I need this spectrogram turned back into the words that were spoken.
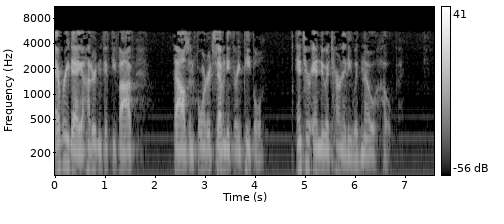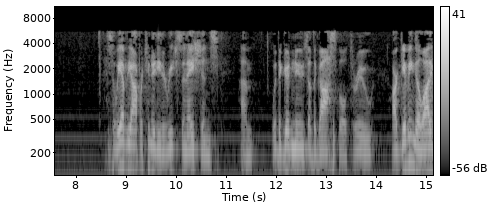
every day 155,473 people enter into eternity with no hope. So we have the opportunity to reach the nations um, with the good news of the gospel through our giving the Lottie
